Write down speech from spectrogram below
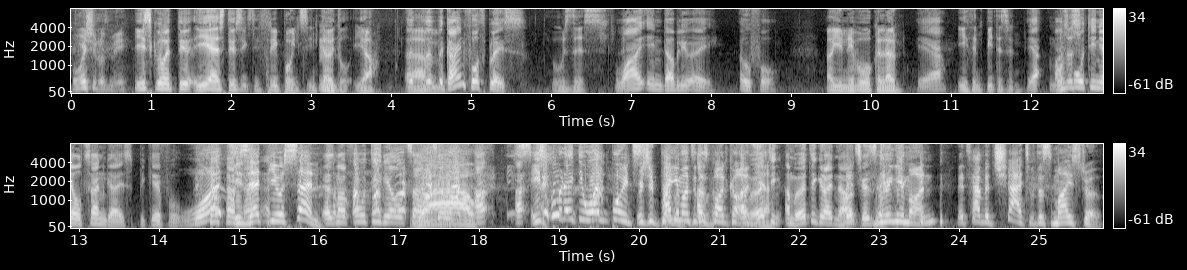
wish it was me. he scored two. He has 263 points in total. Yeah. Uh, the, Um, the guy in fourth place, Who's this? YNWA 04. Oh, you never walk alone. Yeah, Ethan Peterson. yeah. My Was this- 14 year old son, guys, be careful. What? Is that your son? That's my 14 year old son. Wow. So I, I, He scored 81 points. we should bring I'm- him onto this I'm- podcast. I'm hurting. I'm hurting right now Let's bring him on. Let's have a chat with this maestro.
